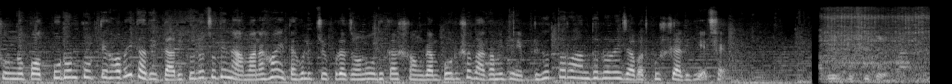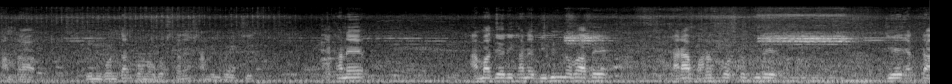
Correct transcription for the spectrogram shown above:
শূন্য পদ পূরণ করতে হবে। তাদের দাবিগুলো যদি না মানা হয়, তাহলে ত্রিপুরা জন অধিকার সংগ্রাম পরিষদ আগামী দিনে বৃহত্তর আন্দোলনে যাবার হুঁশিয়ারি দিয়েছে। আমরা তিন ঘণ্টার গণঅবস্থানে সামিল হয়েছি। এখানে আমাদের এখানে বিভিন্নভাবে সারা ভারতবর্ষ জুড়ে যে একটা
